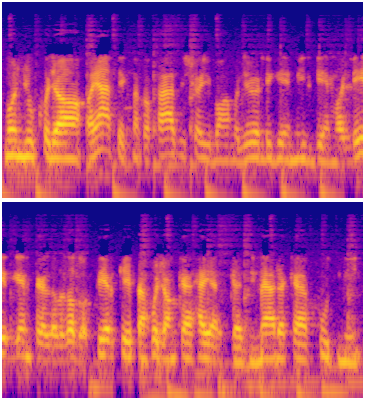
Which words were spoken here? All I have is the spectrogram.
Mondjuk, hogy a, a játéknak a fázisaiban, hogy early game, mid game vagy late game, például az adott térképen hogyan kell helyezkedni, merre kell futni,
